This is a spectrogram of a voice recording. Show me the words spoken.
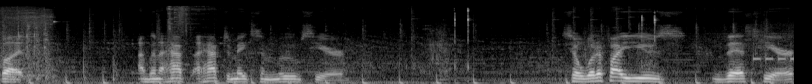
but I'm gonna have to, I have to make some moves here. So what if I use this here,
